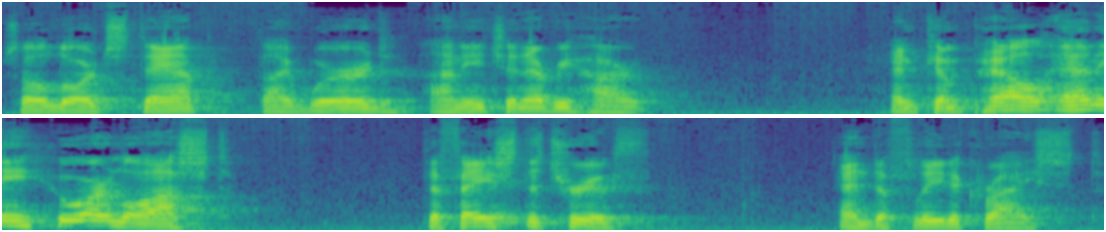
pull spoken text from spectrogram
So, Lord, stamp thy word on each and every heart and compel any who are lost to face the truth and to flee to Christ.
